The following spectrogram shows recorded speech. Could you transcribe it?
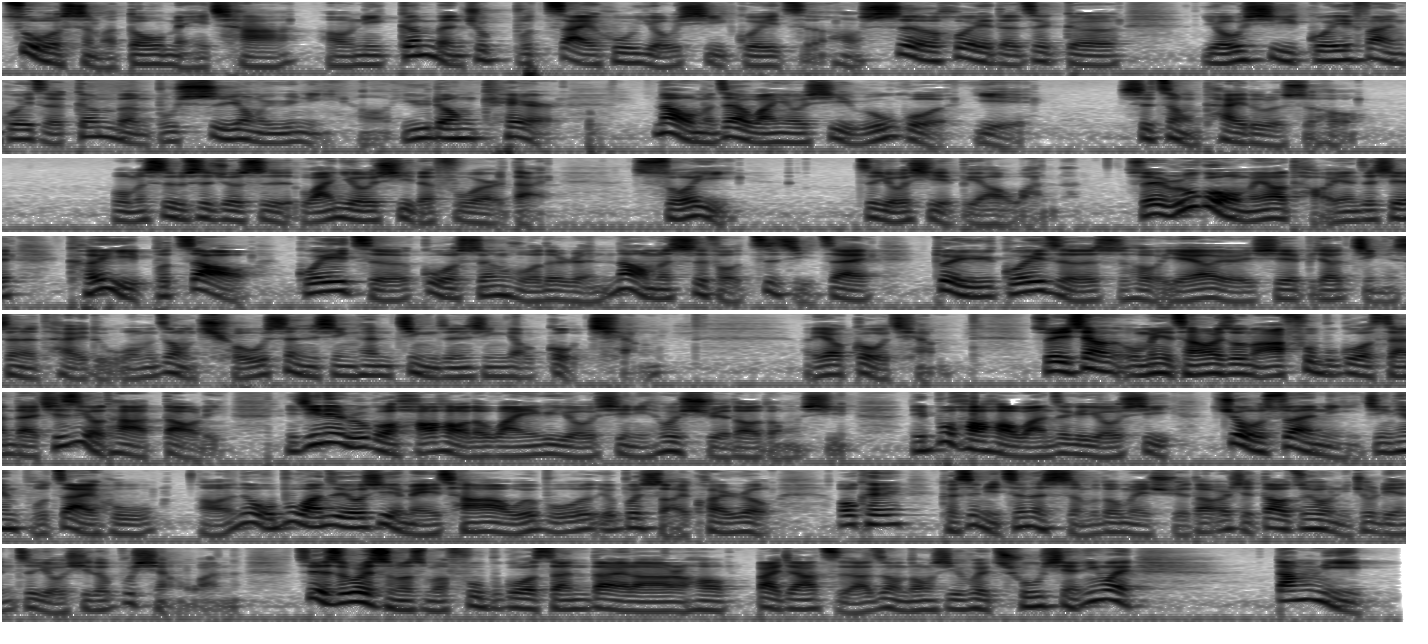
做什么都没差哦，你根本就不在乎游戏规则哦，社会的这个。游戏规范规则根本不适用于你哦，You don't care。那我们在玩游戏，如果也是这种态度的时候，我们是不是就是玩游戏的富二代？所以这游戏也不要玩了。所以，如果我们要讨厌这些可以不照规则过生活的人，那我们是否自己在对于规则的时候，也要有一些比较谨慎的态度？我们这种求胜心和竞争心要够强，要够强。所以，像我们也常会说啊，富不过三代，其实有它的道理。你今天如果好好的玩一个游戏，你会学到东西；你不好好玩这个游戏，就算你今天不在乎，哦，那我不玩这游戏也没差，我又不又不会少一块肉，OK。可是你真的什么都没学到，而且到最后你就连这游戏都不想玩了。这也是为什么什么富不过三代啦，然后败家子啊这种东西会出现，因为当你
